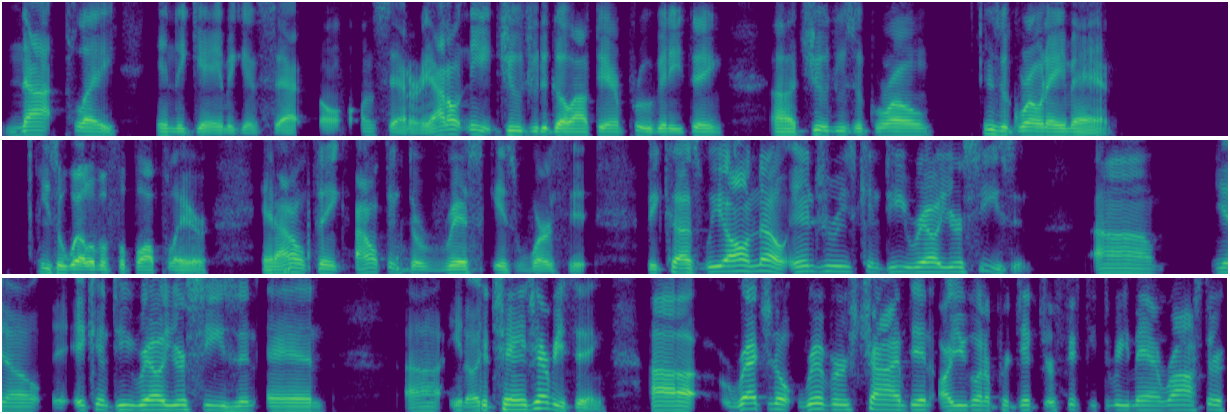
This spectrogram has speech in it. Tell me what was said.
not play in the game against Sat- on Saturday. I don't need Juju to go out there and prove anything. Uh, Juju's a grown, he's a grown A man. He's a well of a football player, and I don't think I don't think the risk is worth it because we all know injuries can derail your season. Um, you know, it, it, can derail your season and uh, you know, it could change everything. Uh, Reginald Rivers chimed in. Are you going to predict your 53 man roster?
